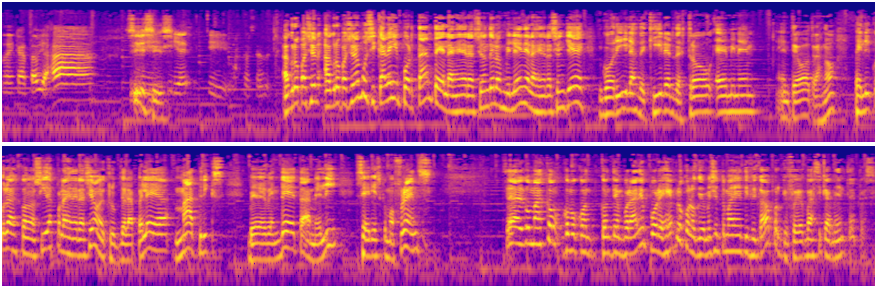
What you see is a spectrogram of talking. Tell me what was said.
nos encanta viajar. Sí, y- sí, sí. Y, Agrupación, agrupaciones musicales importantes de la generación de los millennials, la generación Y, Gorilas, The Killer, The Stroke, Eminem, entre otras, ¿no? Películas conocidas por la generación, El Club de la Pelea, Matrix, Bebe Vendetta, Amelie, series como Friends. O sea, algo más como, como con- contemporáneo, por ejemplo, con lo que yo me siento más identificado porque fue básicamente pues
